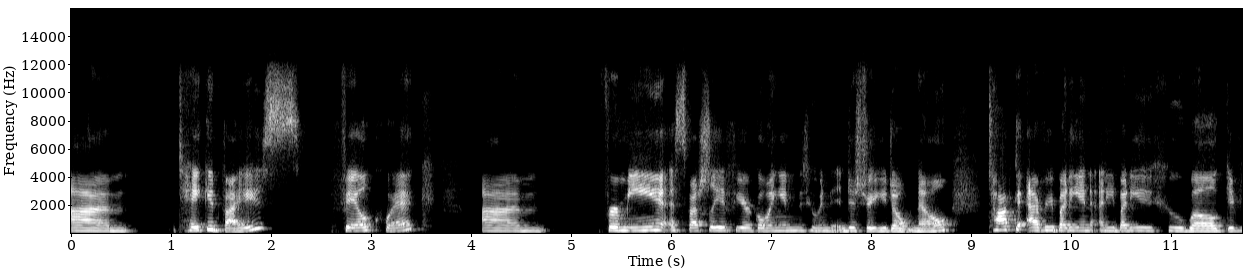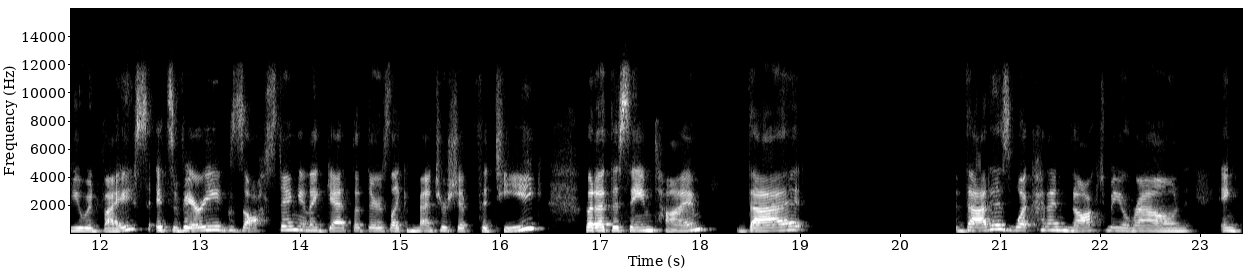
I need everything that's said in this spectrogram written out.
um, take advice fail quick um, for me, especially if you're going into an industry you don't know, talk to everybody and anybody who will give you advice. It's very exhausting. And I get that there's like mentorship fatigue, but at the same time, that that is what kind of knocked me around and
